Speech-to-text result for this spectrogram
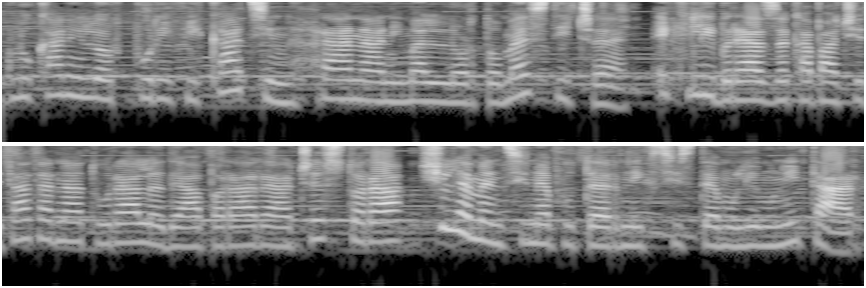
glucanilor purificați în hrana animalelor domestice echilibrează capacitatea naturală de apărare a acestora și le menține puternic sistemul imunitar.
